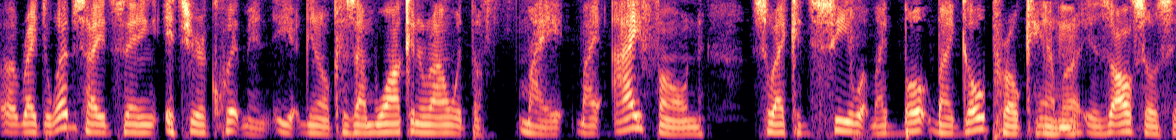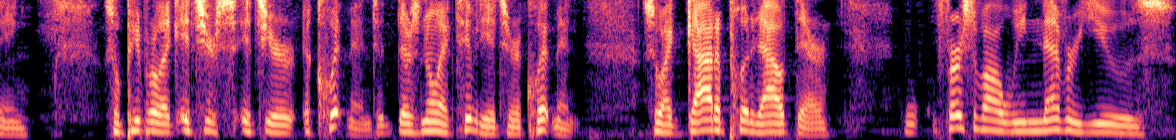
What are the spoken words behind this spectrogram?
uh, write the website saying it's your equipment, you, you know, because I'm walking around with the f- my my iPhone so I could see what my bo- my GoPro camera Mm-hmm. is also seeing. So people are like, it's your it's your equipment. There's no activity. It's your equipment. So I got to put it out there. First of all, we never use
